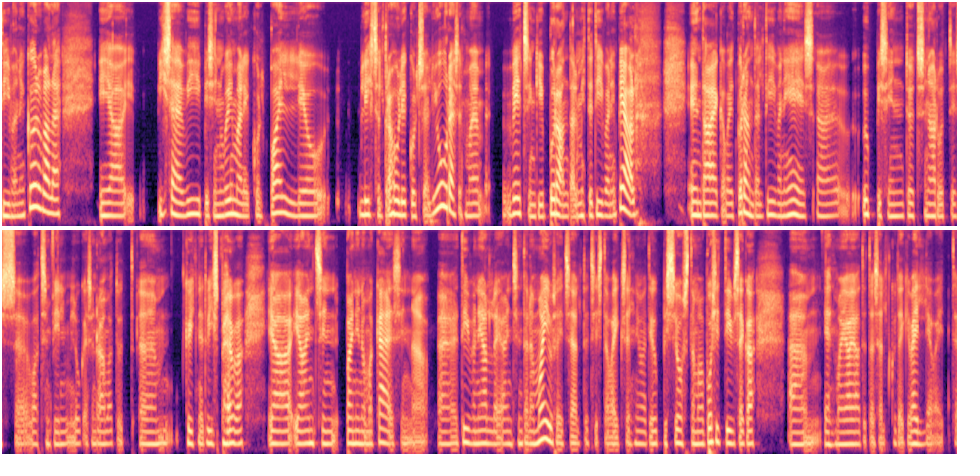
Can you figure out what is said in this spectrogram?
diivani kõrvale ja ise viibisin võimalikult palju lihtsalt rahulikult sealjuures, et ma veetsingi põrandal, mitte diivani peal enda aega, vaid põrandal diivani ees. Äh, õppisin, töötasin arvutis, äh, vaatasin filmi, lugesin raamatut ähm, kõik need viis päeva ja, ja andsin, panin oma käe sinna äh, diivani alla ja andsin talle maiuseid sealt, et siis ta vaikselt niimoodi õppis seostama positiivsega. Ähm, et ma ei aja teda sealt kuidagi välja, vaid,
